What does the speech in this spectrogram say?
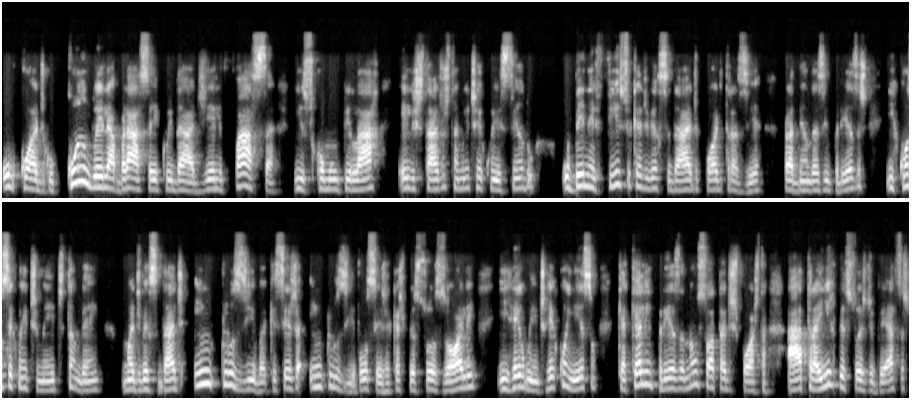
o código, quando ele abraça a equidade, ele passa isso como um pilar, ele está justamente reconhecendo o benefício que a diversidade pode trazer para dentro das empresas e, consequentemente, também uma diversidade inclusiva, que seja inclusiva, ou seja, que as pessoas olhem e realmente reconheçam que aquela empresa não só está disposta a atrair pessoas diversas,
